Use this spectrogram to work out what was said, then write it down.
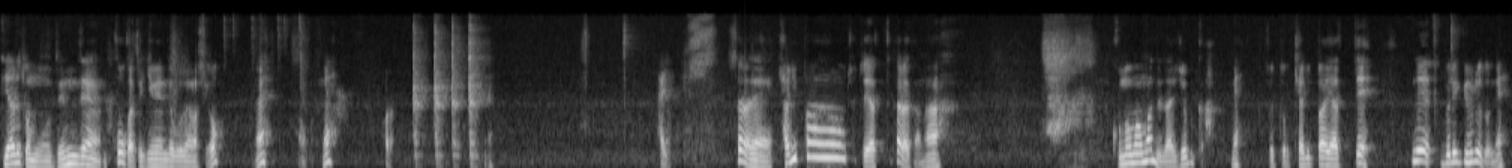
やるともう全然効果てきめんでございますよ。ね。ね。ほら。ねはい。そしたらね、キャリパーをちょっとやってからかな。このままで大丈夫か。ね。ちょっとキャリパーやって、で、ブレーキフルードね、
